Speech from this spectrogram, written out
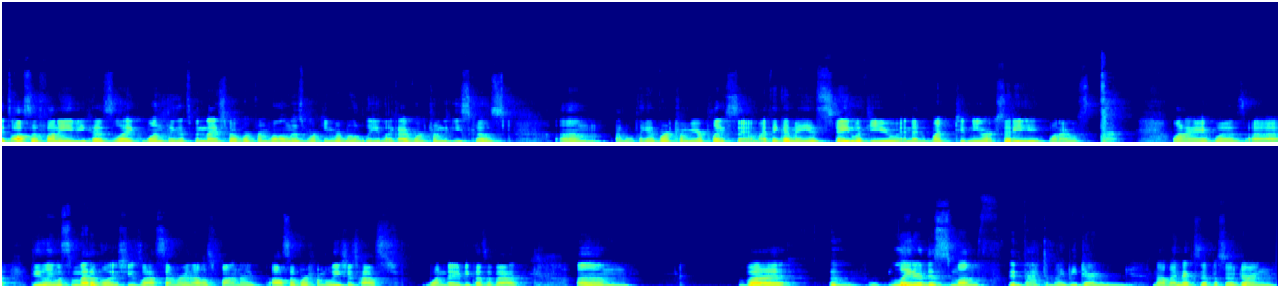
it's also funny because like one thing that's been nice about work from home is working remotely. Like I've worked from the East Coast. Um, I don't think I've worked from your place, Sam. I think I may have stayed with you and then went to New York City when I was when I was uh, dealing with some medical issues last summer, and that was fun. I also worked from Alicia's house one day because of that. Um, but uh, later this month, in fact, it might be during not my next episode, during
